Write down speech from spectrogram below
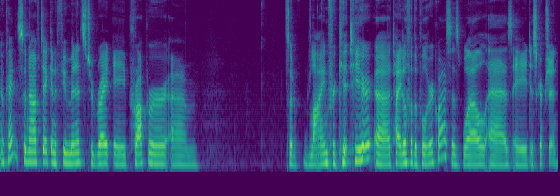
Okay, so now I've taken a few minutes to write a proper um, sort of line for Git here, uh, title for the pull request, as well as a description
